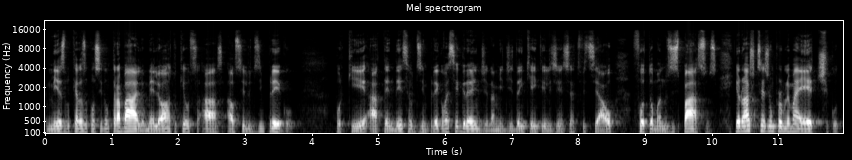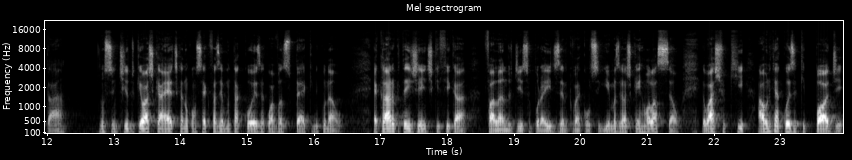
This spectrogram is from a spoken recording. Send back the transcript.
mesmo que elas não consigam trabalho, melhor do que o auxílio-desemprego, porque a tendência ao desemprego vai ser grande na medida em que a inteligência artificial for tomando os espaços. Eu não acho que seja um problema ético, tá? No sentido que eu acho que a ética não consegue fazer muita coisa com o avanço técnico, não. É claro que tem gente que fica falando disso por aí, dizendo que vai conseguir, mas eu acho que é enrolação. Eu acho que a única coisa que pode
